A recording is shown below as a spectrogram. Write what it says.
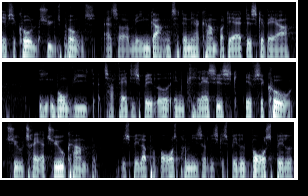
FCK's synspunkt, altså med indgangen til den her kamp, og det er, at det skal være en, hvor vi tager fat i spillet. En klassisk FCK 2023-kamp. Vi spiller på vores præmisser, vi skal spille vores spil,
